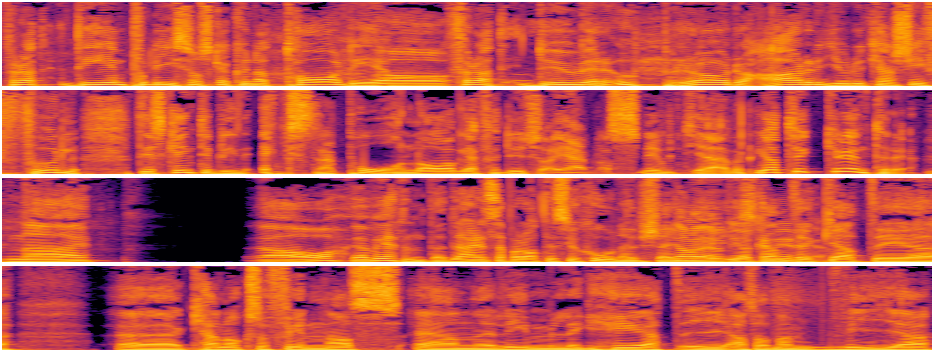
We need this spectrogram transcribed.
För att det är en polis som ska kunna ta det Ja. för att du är upprörd och arg och du kanske är full. Det ska inte bli en extra pålaga för att du är så jävla snutjävel. Jag tycker inte det. Nej, ja, jag vet inte. Det här är en separat diskussion i och för sig. Ja, ja, Men visst jag kan är det tycka att det eh, kan också finnas en rimlighet i att, att man via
